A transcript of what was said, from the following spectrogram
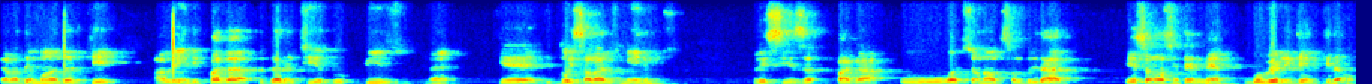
Ela demanda que, além de pagar garantia do piso, né, que é de dois salários mínimos, precisa pagar o adicional de salubridade. Esse é o nosso entendimento. O governo entende que não.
